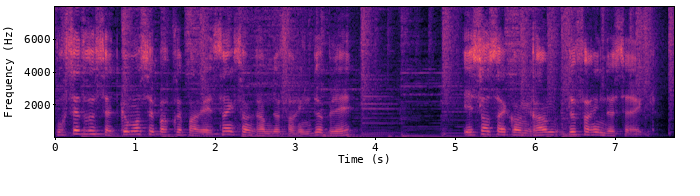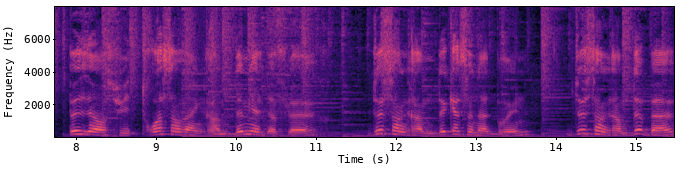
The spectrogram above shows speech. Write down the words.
Pour cette recette, commencez par préparer 500 g de farine de blé et 150 g de farine de seigle. Pesez ensuite 320 g de miel de fleurs, 200 g de cassonade brune, 200 g de beurre,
